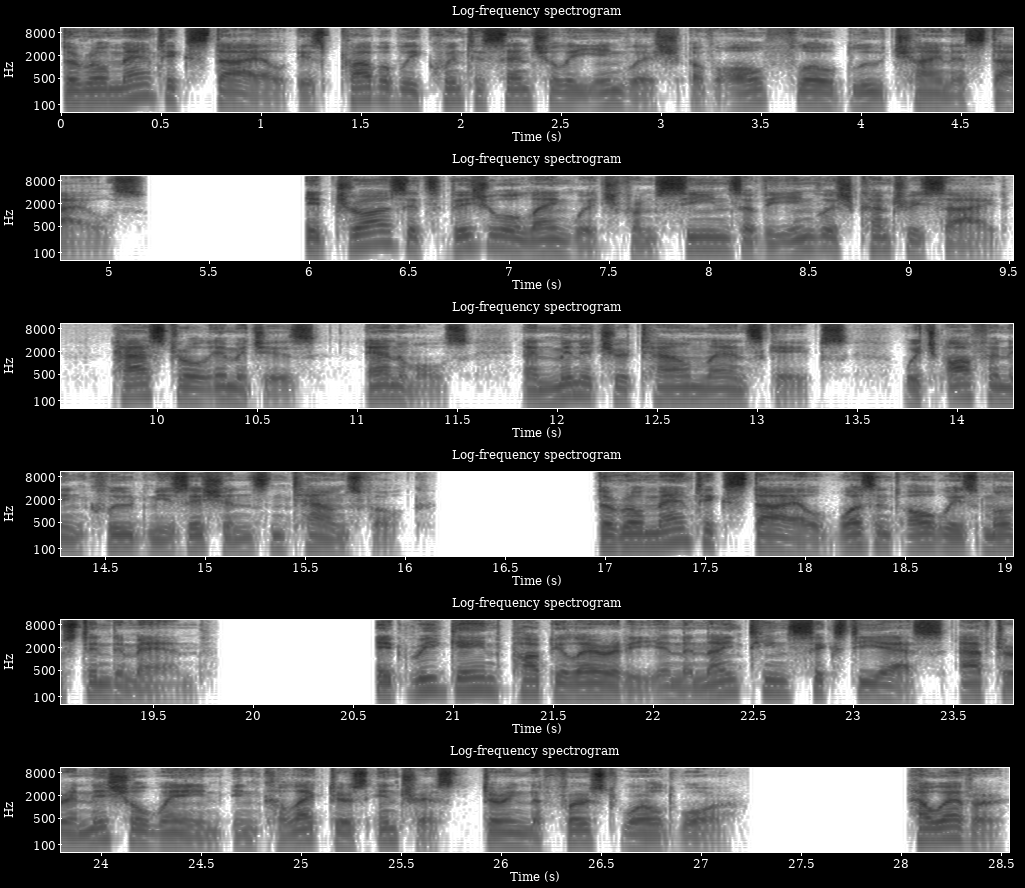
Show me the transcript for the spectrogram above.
The Romantic style is probably quintessentially English of all flow blue china styles. It draws its visual language from scenes of the English countryside, pastoral images, animals, and miniature town landscapes, which often include musicians and townsfolk. The Romantic style wasn't always most in demand. It regained popularity in the 1960s after initial wane in collectors' interest during the First World War. However,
